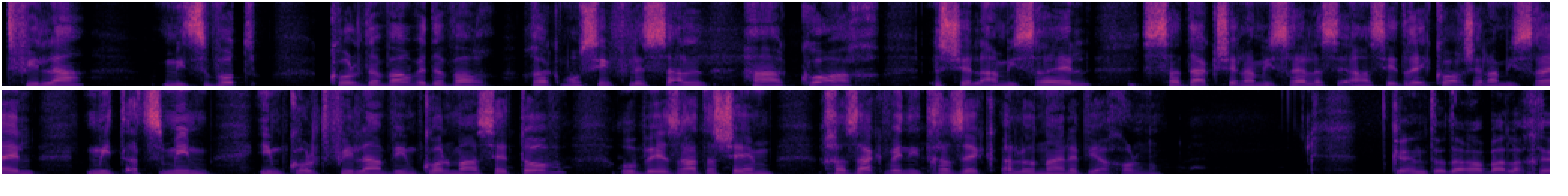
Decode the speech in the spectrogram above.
תפילה, מצוות, כל דבר ודבר רק מוסיף לסל הכוח של עם ישראל, סדק של עם ישראל, הסדרי כוח של עם ישראל מתעצמים עם כל תפילה ועם כל מעשה טוב, ובעזרת השם חזק ונתחזק, עלו נעלה ויכולנו. כן, תודה רבה לך, אה,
